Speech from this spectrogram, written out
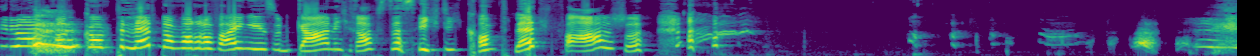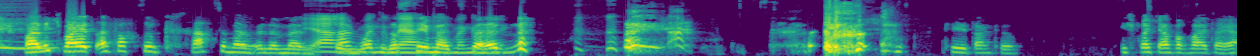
Wie du einfach komplett nochmal drauf eingehst und gar nicht raffst, dass ich dich komplett verarsche. Weil ich war jetzt einfach so krass in meinem Element Ja, man wollte das Thema jetzt beenden. okay, danke. Ich spreche einfach weiter, ja.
